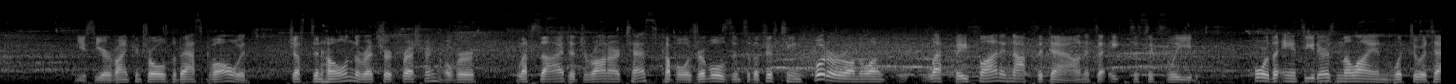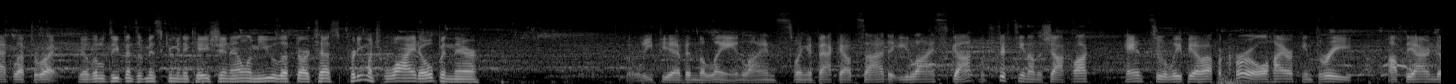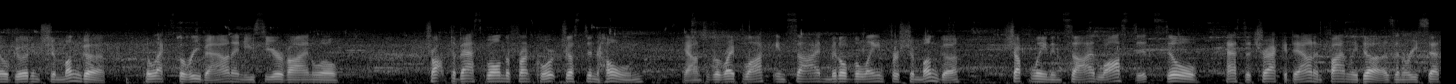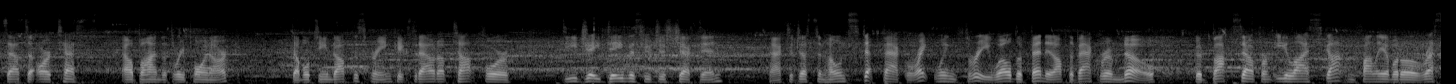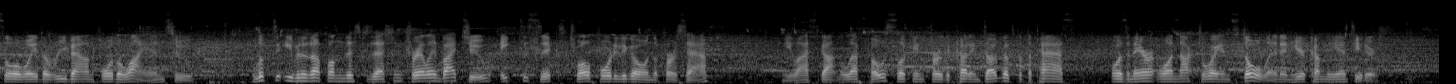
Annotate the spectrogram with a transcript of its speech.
UC Irvine controls the basketball with Justin Hohn, the redshirt freshman, over Left side to Jeron Artest. Couple of dribbles into the 15-footer on the left baseline and knocks it down. It's an 8 to 6 lead for the Anteaters, and the Lions look to attack left to right. Yeah, a little defensive miscommunication. LMU left Artest pretty much wide open there. Alipiev in the lane. Lions swing it back outside to Eli Scott with 15 on the shot clock. Hands to Alipiev off a curl. High arcing three off the iron, no good. And Tshimanga collects the rebound, and UC Irvine will Trot the basketball in the front court. Justin Hohn down to the right block, inside, middle of the lane for Tshimanga. Shuffling inside, lost it, still has to track it down and finally does, and resets out to Artest out behind the three-point arc. Double teamed off the screen, kicks it out up top for DJ Davis, who just checked in. Back to Justin Hohn, step back, right wing three, well defended off the back rim, no. Good box out from Eli Scott, and finally able to wrestle away the rebound for the Lions, who look to even it up on this possession, trailing by two, eight to six, 12.40 to go in the first half. Eli Scott in the left post looking for the cutting Douglas, but the pass was an errant one knocked away and stolen, and here come the Anteaters.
